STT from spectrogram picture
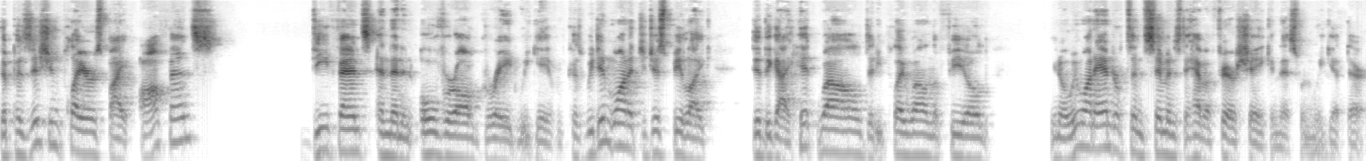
the position players by offense, defense, and then an overall grade we gave them because we didn't want it to just be like, did the guy hit well? Did he play well in the field? You know, we want Andrelton Simmons to have a fair shake in this when we get there.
